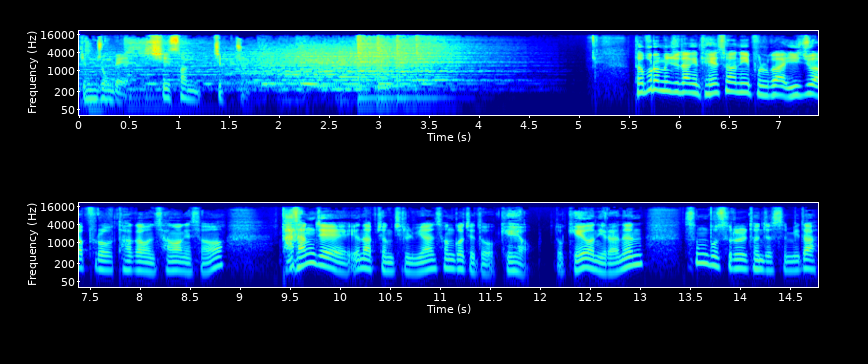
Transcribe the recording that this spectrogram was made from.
김종배의 시선 집중. 더불어민주당의 대선이 불과 2주 앞으로 다가온 상황에서 다당제 연합 정치를 위한 선거제도 개혁 또 개헌이라는 승부수를 던졌습니다.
